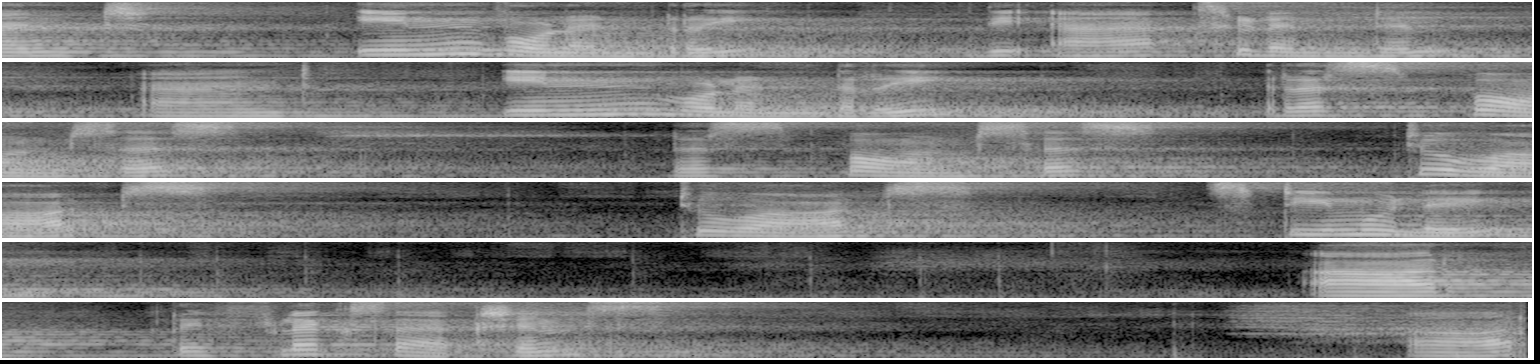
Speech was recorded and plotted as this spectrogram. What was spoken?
and involuntary the accidental and involuntary responses responses towards towards stimuli are reflex actions are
